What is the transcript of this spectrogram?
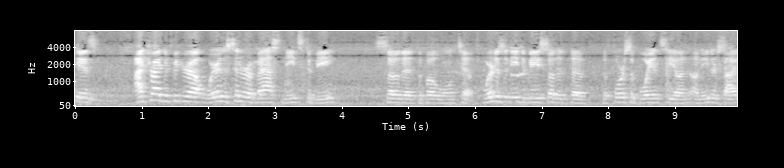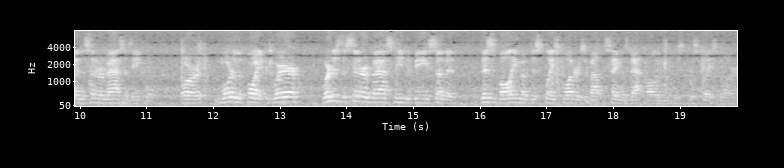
Is I tried to figure out where the center of mass needs to be so that the boat won't tip. Where does it need to be so that the, the force of buoyancy on, on either side of the center of mass is equal? Or more to the point, where where does the center of mass need to be so that this volume of displaced water is about the same as that volume of dis- displaced water?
